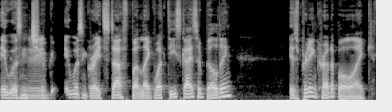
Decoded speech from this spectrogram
it wasn't mm. too, it wasn't great stuff, but like what these guys are building is pretty incredible. Like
